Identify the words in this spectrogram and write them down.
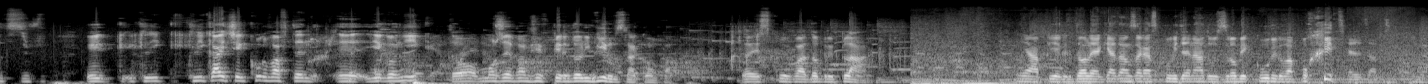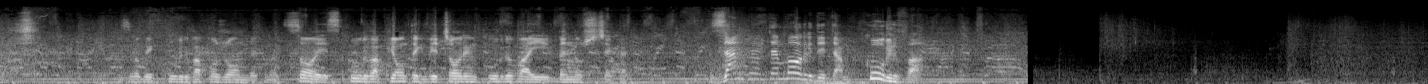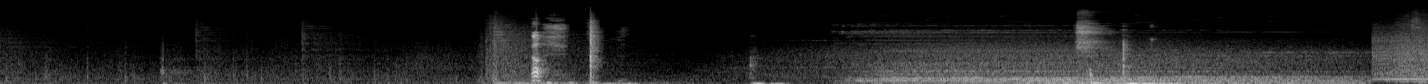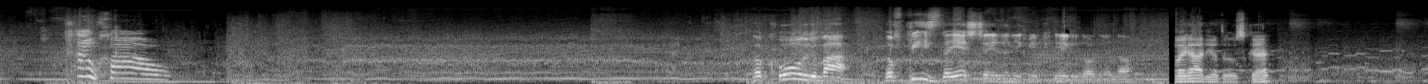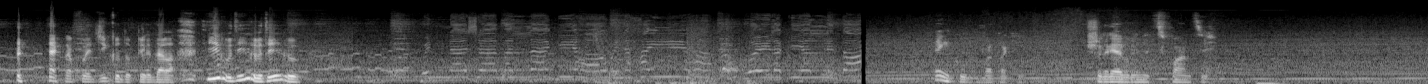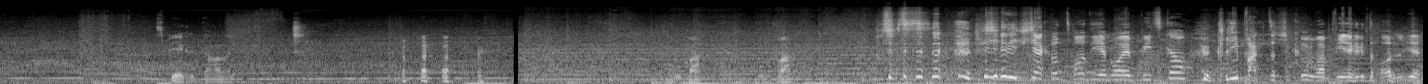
y, klik, klikajcie kurwa w ten y, jego nick, to może wam się wpierdoli wirus na kompa. To jest kurwa dobry plan. Ja pierdolę, jak ja tam zaraz pójdę na dół, zrobię kurwa pochytel za co. Zrobię kurwa porządek, no co jest, kurwa piątek wieczorem, kurwa i będą szczekać. Zamknę te mordy tam, kurwa! No. Hał, hał! No kurwa! No w pizdę, jeszcze jeden niech mnie pierdolnie, no. Nowe radio troszkę. Jak na pleciku dopierdala. Tiru, tiru, tiru. Ten kurwa taki srebrny cwancyś. Spierdalaj. Kurwa, kurwa. Widzieliście jak on odjebał epicko? Klipak coś kurwa pierdolnie.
